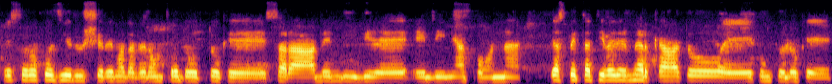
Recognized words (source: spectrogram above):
e solo così riusciremo ad avere un prodotto che sarà vendibile e in linea con le aspettative del mercato e con quello che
